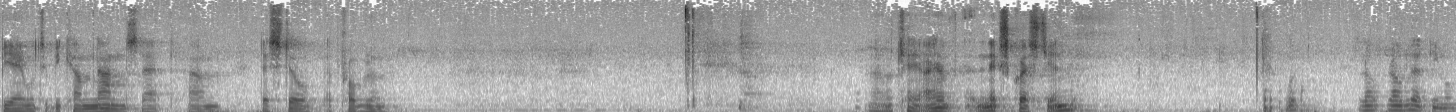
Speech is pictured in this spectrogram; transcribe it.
be able to become nuns, that um, there's still a problem. Okay, I have the next question. เราเราเลิกกี่โมง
